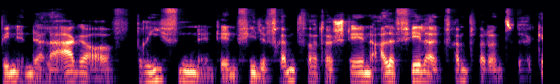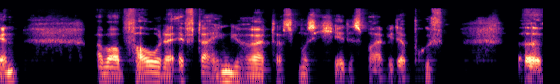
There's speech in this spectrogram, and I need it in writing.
bin in der Lage, auf Briefen, in denen viele Fremdwörter stehen, alle Fehler in Fremdwörtern zu erkennen. Aber ob V oder F dahin gehört, das muss ich jedes Mal wieder prüfen. Ähm,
